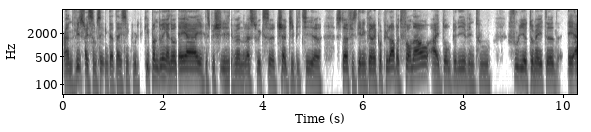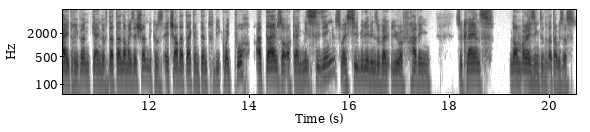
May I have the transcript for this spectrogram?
And this is something that I think we'll keep on doing. I know AI, especially even last week's uh, ChatGPT uh, stuff is getting very popular. But for now, I don't believe into fully automated AI driven kind of data normalization because HR data can tend to be quite poor at times or kind of misleading. So I still believe in the value of having the clients normalizing the data with us.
